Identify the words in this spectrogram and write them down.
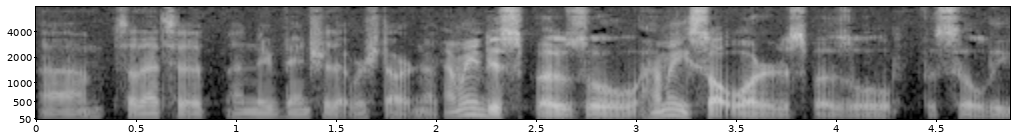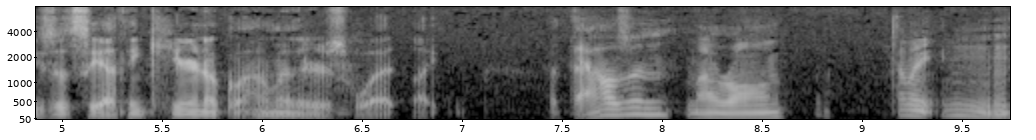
Um, so that's a, a new venture that we're starting up. How many disposal? How many saltwater disposal facilities? Let's see. I think here in Oklahoma, there's what, like a thousand? Am I wrong? How many? I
